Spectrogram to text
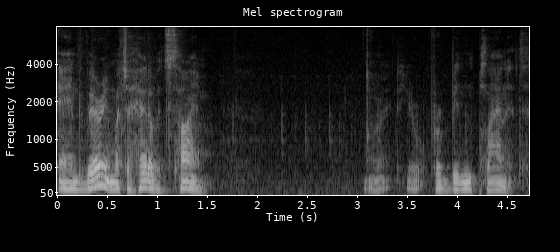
and very much ahead of its time. All right, here Forbidden Planet.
